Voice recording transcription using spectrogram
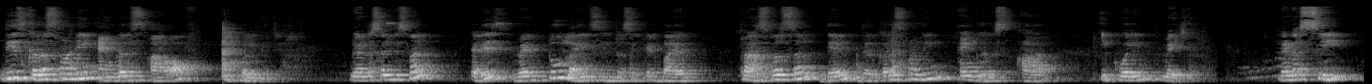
these corresponding angles are of equal measure. You understand this one? That is when two lines intersected by a transversal then their corresponding angles are equal in measure. Let us see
